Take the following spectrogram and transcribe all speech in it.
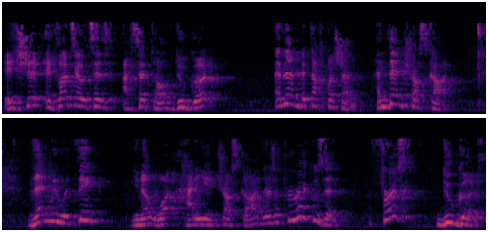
It should, if let's say it says asetov, do good, and then betach b'Hashem, and then trust God. Then we would think, you know what, how do you trust God? There's a prerequisite. First, do good.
